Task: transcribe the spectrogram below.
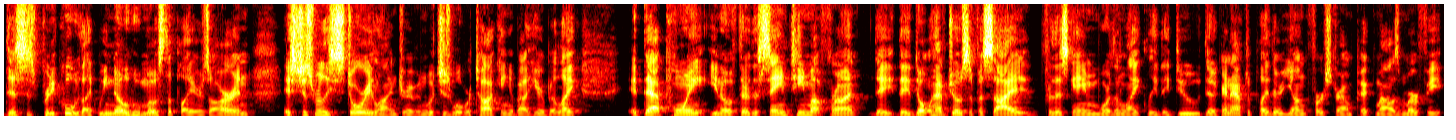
this is pretty cool. Like we know who most of the players are, and it's just really storyline driven, which is what we're talking about here. But like at that point, you know, if they're the same team up front, they they don't have Joseph Ossai for this game more than likely. They do. They're going to have to play their young first round pick Myles Murphy.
